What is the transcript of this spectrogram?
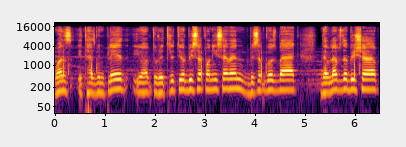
once it has been played you have to retreat your bishop on e7 bishop goes back develops the bishop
